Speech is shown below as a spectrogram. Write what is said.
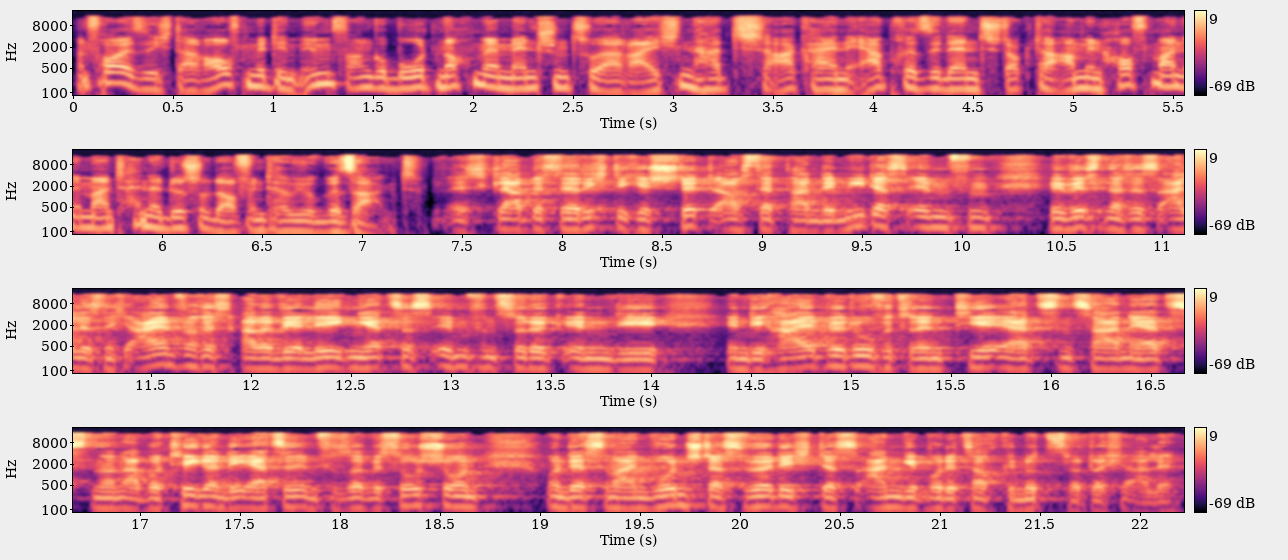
Man freue sich darauf, mit dem Impfangebot noch mehr Menschen zu erreichen, hat AKNR-Präsident Dr. Armin Hoffmann im Antenne Düsseldorf-Interview gesagt. Ich glaube, es ist der richtige Schritt aus der Pandemie, das Impfen. Wir wissen, dass es alles nicht einfach ist, aber wir legen jetzt das Impfen zurück in die, in die Heilberufe, zu den Tierärzten, Zahnärzten und Apothekern. Die Ärzte impfen sowieso schon. Und das ist mein Wunsch, dass würdig das Angebot jetzt auch genutzt wird durch alle.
